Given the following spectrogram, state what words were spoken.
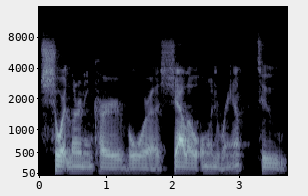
short learning curve or a shallow on ramp to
